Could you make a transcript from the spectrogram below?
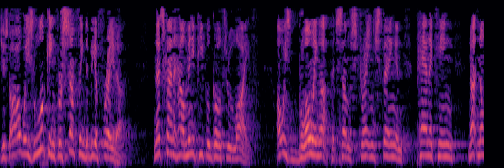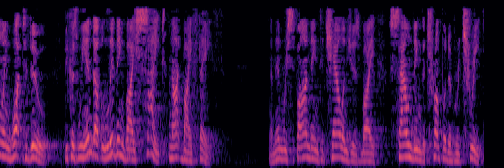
just always looking for something to be afraid of. And that's kind of how many people go through life. Always blowing up at some strange thing and panicking, not knowing what to do. Because we end up living by sight, not by faith. And then responding to challenges by sounding the trumpet of retreat.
